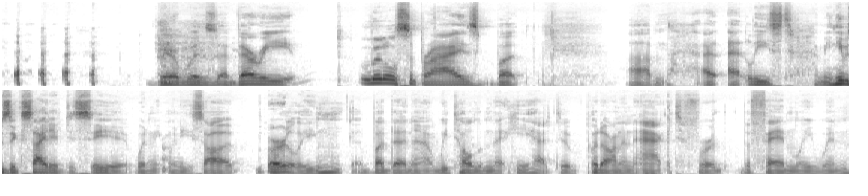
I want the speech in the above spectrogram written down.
there was a very little surprise, but um, at, at least, I mean, he was excited to see it when when he saw it early. But then uh, we told him that he had to put on an act for the family when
